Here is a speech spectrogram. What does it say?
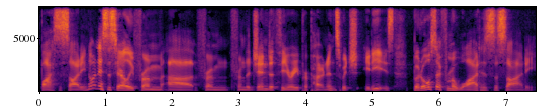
by society, not necessarily from uh, from from the gender theory proponents, which it is, but also from a wider society?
